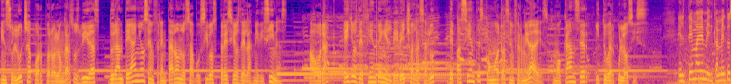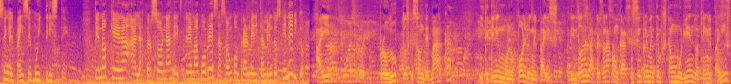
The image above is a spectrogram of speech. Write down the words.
En su lucha por prolongar sus vidas, durante años enfrentaron los abusivos precios de las medicinas. Ahora, ellos defienden el derecho a la salud de pacientes con otras enfermedades, como cáncer y tuberculosis. El tema de medicamentos en el país es muy triste. ¿Qué nos queda a las personas de extrema pobreza? Son comprar medicamentos genéricos. Hay productos que son de marca y que tienen monopolio en el país. Y entonces las personas con cáncer simplemente están muriendo aquí en el país.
